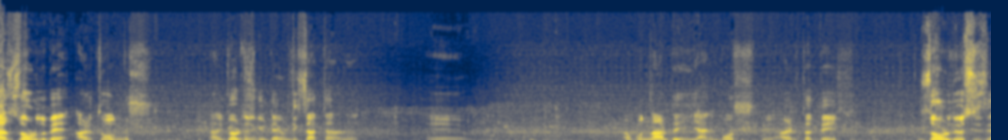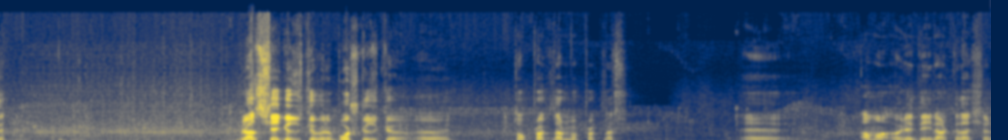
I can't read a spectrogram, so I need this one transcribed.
Biraz zorlu bir harita olmuş. Yani gördüğünüz gibi devirdik zaten hani. Ee, bunlar da iyi yani boş bir harita değil. Zorluyor sizi. Biraz şey gözüküyor böyle boş gözüküyor. Ee, topraklar topraklar. Ee, ama öyle değil arkadaşlar.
